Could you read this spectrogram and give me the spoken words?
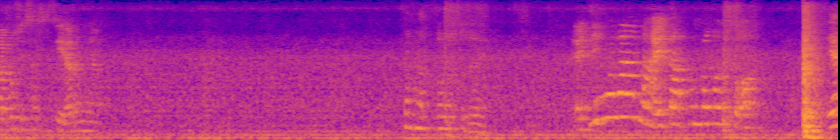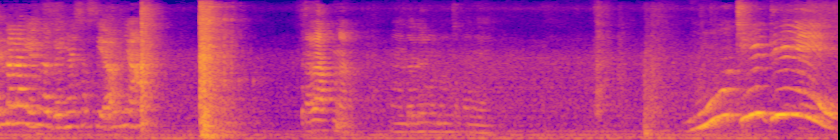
Tapos isa sa CR niya. Pangatlo na ito dahil. Eh di wala na, itapon na lang ito ah. Yan na lang yung lagay niya sa CR niya ah. Talak na. Ang dali mo dun sa kanya. No, Chidi!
